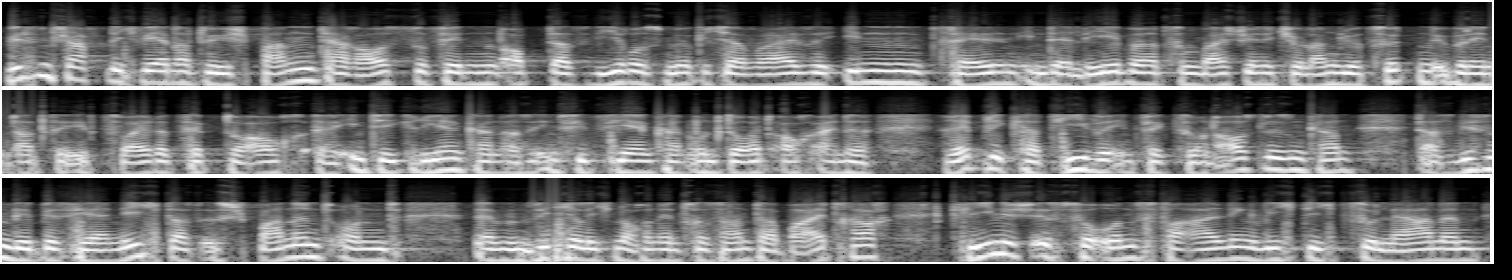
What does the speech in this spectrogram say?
Wissenschaftlich wäre natürlich spannend herauszufinden, ob das Virus möglicherweise in Zellen in der Leber, zum Beispiel in die Cholangiozyten über den ACE2-Rezeptor auch äh, integrieren kann, also infizieren kann und dort auch eine replikative Infektion auslösen kann. Das wissen wir bisher nicht. Das ist spannend und ähm, sicherlich noch ein interessanter Beitrag. Klinisch ist für uns vor allen Dingen wichtig zu lernen,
